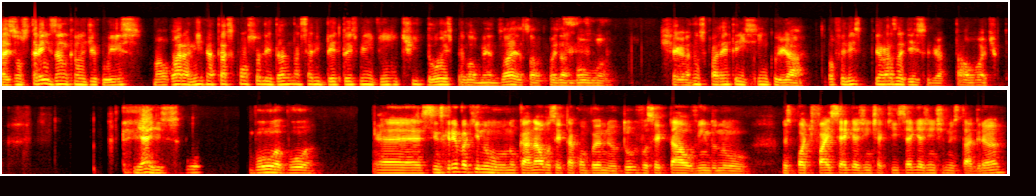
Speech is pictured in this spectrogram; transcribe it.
faz uns três anos que eu não digo isso, mas o Guarani já está se consolidando na Série B de 2022, pelo menos. Olha só, coisa boa. Chegando nos 45 já. Tô feliz por causa disso já. Tá ótimo. E é isso. Boa, boa. É, se inscreva aqui no, no canal, você que está acompanhando no YouTube, você que está ouvindo no, no Spotify, segue a gente aqui, segue a gente no Instagram,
